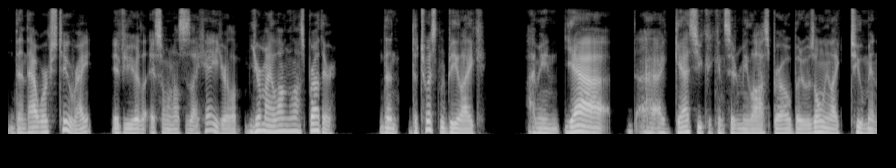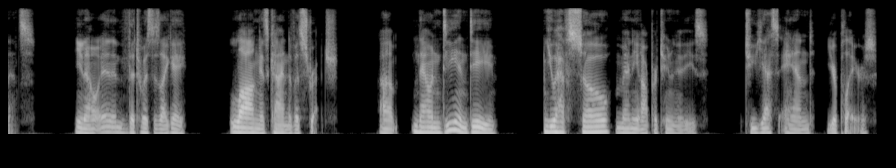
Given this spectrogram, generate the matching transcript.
then that works too, right? If you're if someone else is like, "Hey, you're you're my long lost brother," then the twist would be like, I mean, yeah, I guess you could consider me lost, bro, but it was only like two minutes, you know. And the twist is like, hey, long is kind of a stretch. Um, now in D and D, you have so many opportunities to yes and your players,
